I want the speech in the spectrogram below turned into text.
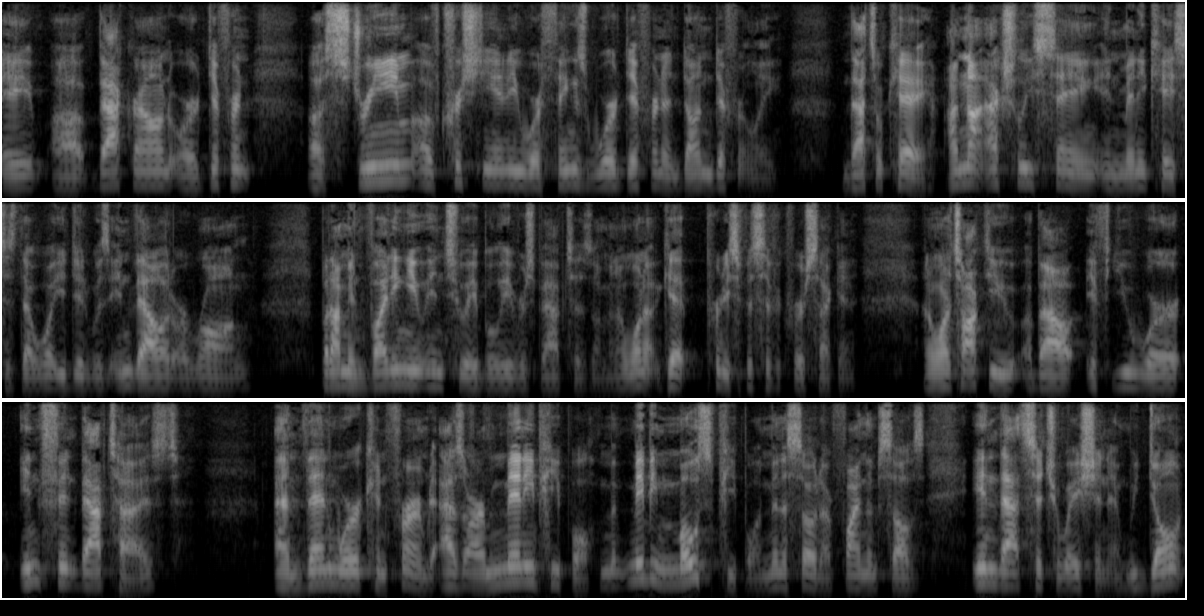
a uh, background or a different uh, stream of Christianity where things were different and done differently. That's okay. I'm not actually saying in many cases that what you did was invalid or wrong, but I'm inviting you into a believer's baptism. And I want to get pretty specific for a second. And I want to talk to you about if you were infant baptized and then were confirmed, as are many people, m- maybe most people in Minnesota find themselves in that situation. And we don't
